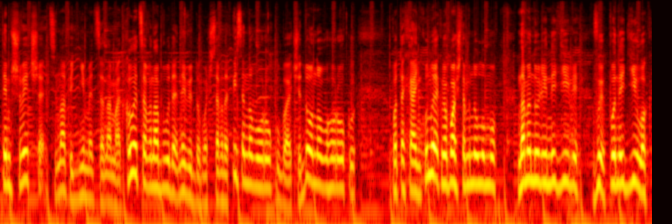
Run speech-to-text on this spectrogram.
тим швидше ціна підніметься на мед. Коли це вона буде, невідомо. Чи це вона після Нового року, чи до Нового року. Потихеньку. Ну, як ви бачите, минулому, на минулій неділі в понеділок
